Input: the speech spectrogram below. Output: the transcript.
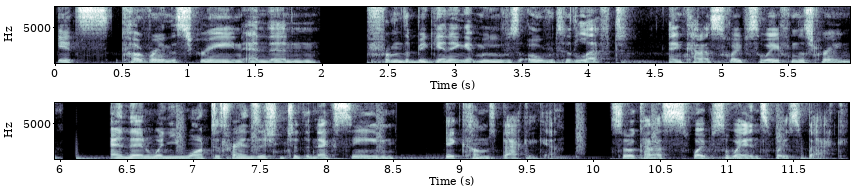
it's covering the screen, and then from the beginning, it moves over to the left and kind of swipes away from the screen. And then when you want to transition to the next scene, it comes back again. So it kind of swipes away and swipes back.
